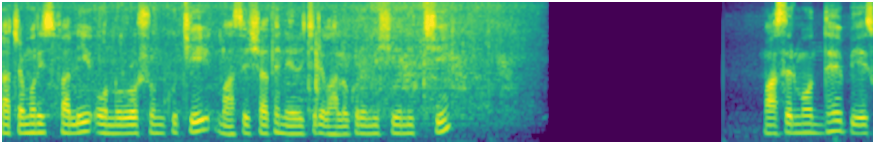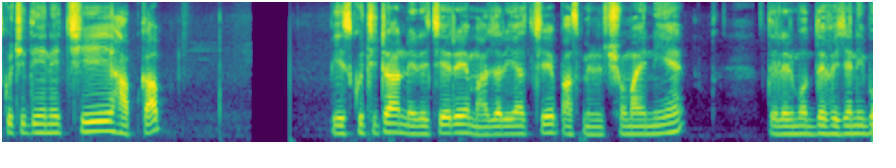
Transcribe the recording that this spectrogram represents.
কাঁচামরিচ ফালি ও রসুন কুচি মাছের সাথে নেড়েচেড়ে ভালো করে মিশিয়ে নিচ্ছি। মাছের মধ্যে পেঁয়াজ কুচি দিয়ে নিচ্ছি হাফ কাপ। পেঁয়াজ কুচিটা নেড়েচেড়ে মাঝারি আছে পাঁচ মিনিট সময় নিয়ে। তেলের মধ্যে ভেজে নিব।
